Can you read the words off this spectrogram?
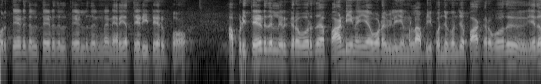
ஒரு தேடுதல் தேடுதல் தேடுதல்னு நிறைய தேடிகிட்டே இருப்போம். அப்படி தேடுதல் இருக்கிற போது பாண்டியன் ஐயாவோட விளியமெல்லாம் அப்படியே கொஞ்சம் கொஞ்சம் பார்க்குற போது ஏதோ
